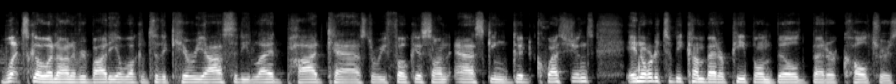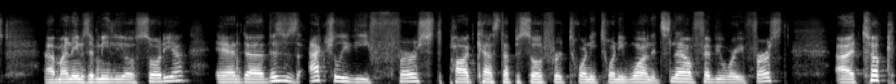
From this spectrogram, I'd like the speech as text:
What's going on, everybody, and welcome to the Curiosity Led Podcast, where we focus on asking good questions in order to become better people and build better cultures. Uh, my name is Emilio Soria, and uh, this is actually the first podcast episode for 2021. It's now February 1st. Uh, it took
